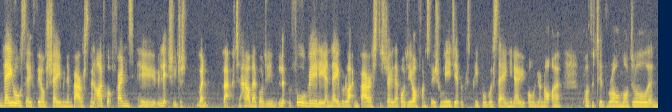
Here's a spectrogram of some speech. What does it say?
they also feel shame and embarrassment I've got friends who literally just went back to how their body looked before really and they were like embarrassed to show their body off on social media because people were saying you know oh you're not a positive role model and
